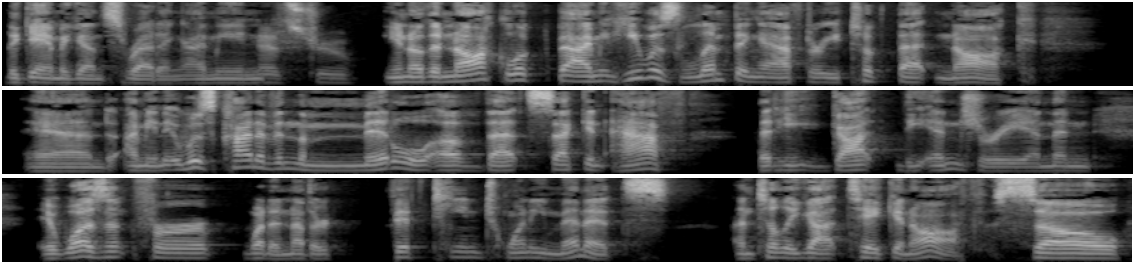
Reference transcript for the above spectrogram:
the game against Reading. I mean, That's true. you know, the knock looked bad. I mean, he was limping after he took that knock. And I mean, it was kind of in the middle of that second half that he got the injury. And then it wasn't for what another 15, 20 minutes until he got taken off. So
